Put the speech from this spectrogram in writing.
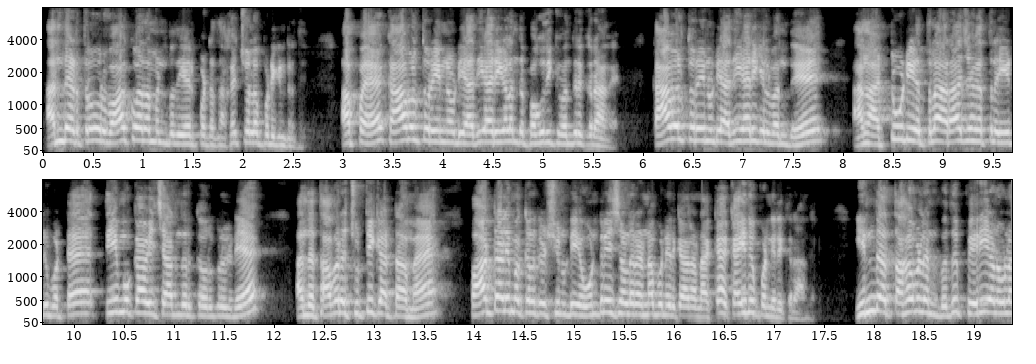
அந்த இடத்துல ஒரு வாக்குவாதம் என்பது ஏற்பட்டதாக சொல்லப்படுகின்றது. அப்ப காவல்துறையினுடைய அதிகாரிகள் அந்த பகுதிக்கு வந்திருக்கிறாங்க. காவல்துறையினுடைய அதிகாரிகள் வந்து அங்க அட்டூழியத்துல அராஜகத்துல ஈடுபட்ட திமுகவை சார்ந்திருக்கவர்களுடைய அந்த தவறை சுட்டி காட்டாம பாட்டாளி மக்கள் கட்சியினுடைய ஒன்றிய செயலர் என்ன பண்ணியிருக்காங்கனாக்கா கைது பண்ணியிருக்கிறாங்க இந்த தகவல் என்பது பெரிய அளவுல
